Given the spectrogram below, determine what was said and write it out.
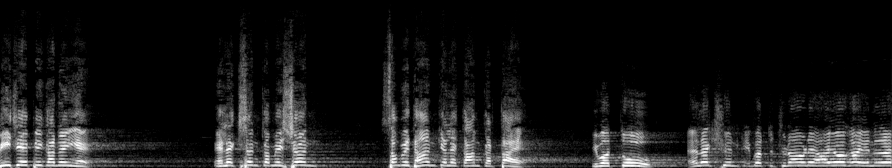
बीजेपी का नहीं है इलेक्शन कमीशन संविधान के लिए काम करता है ಇವತ್ತು ಎಲೆಕ್ಷನ್ ಇವತ್ತು ಚುನಾವಣೆ ಆಯೋಗ ಏನಿದೆ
